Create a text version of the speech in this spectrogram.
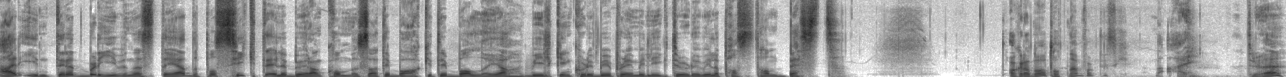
Er Inter et blivende sted på sikt, eller bør han komme seg tilbake til Balløya? Hvilken klubb i Premier League tror du ville passet han best? Akkurat nå Tottenham, faktisk. Nei, tror jeg.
